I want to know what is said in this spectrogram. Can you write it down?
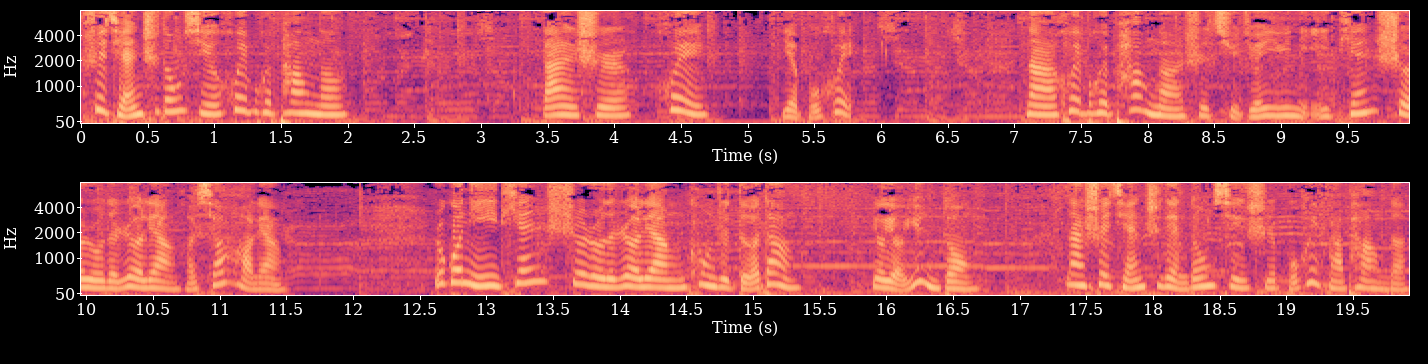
睡前吃东西会不会胖呢？答案是会，也不会。那会不会胖呢？是取决于你一天摄入的热量和消耗量。如果你一天摄入的热量控制得当，又有运动，那睡前吃点东西是不会发胖的。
